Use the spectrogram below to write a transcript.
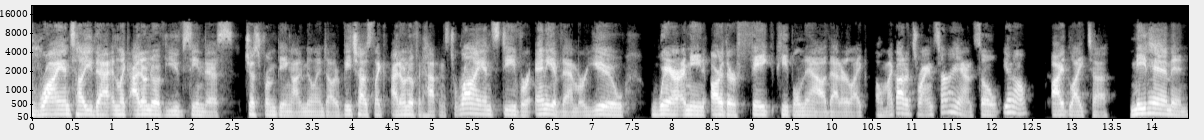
ryan tell you that? And like i don't know if you've seen this just from being on million dollar beach house. Like i don't know if it happens to ryan steve or any of them or you where i mean are there fake people now that are like oh my god it's ryan serhant so you know i'd like to meet him and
